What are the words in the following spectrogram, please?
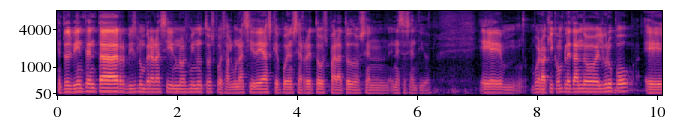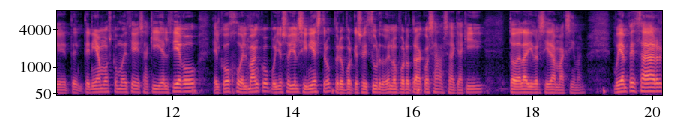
Entonces voy a intentar vislumbrar así en unos minutos pues, algunas ideas que pueden ser retos para todos en, en ese sentido. Eh, bueno, aquí completando el grupo, eh, teníamos, como decíais, aquí el ciego, el cojo, el manco, pues yo soy el siniestro, pero porque soy zurdo, ¿eh? no por otra cosa, o sea que aquí toda la diversidad máxima. Voy a empezar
